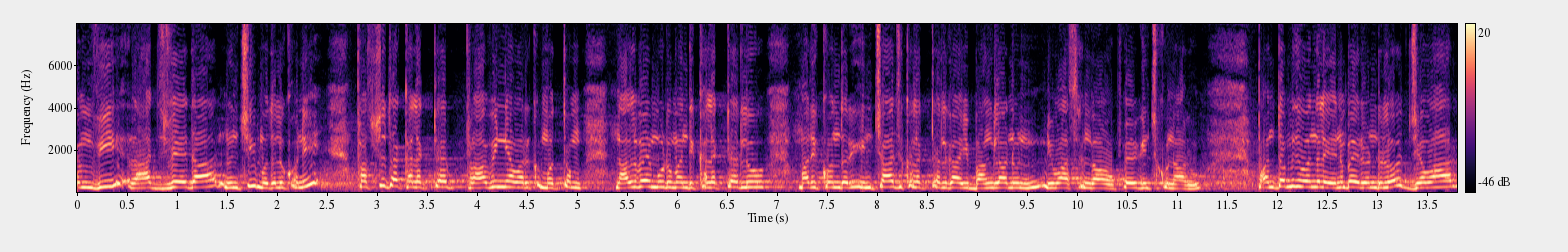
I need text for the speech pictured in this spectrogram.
ఎంవి రాజ్వేద నుంచి మొదలుకొని ప్రస్తుత కలెక్టర్ ప్రావీణ్య వరకు మొత్తం నలభై మూడు మంది కలెక్టర్లు మరికొందరు ఇన్ఛార్జ్ కలెక్టర్గా ఈ బంగ్లాను నివాసంగా ఉపయోగించుకున్నారు. పంతొమ్మిది వందల ఎనభై రెండులో జవహర్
